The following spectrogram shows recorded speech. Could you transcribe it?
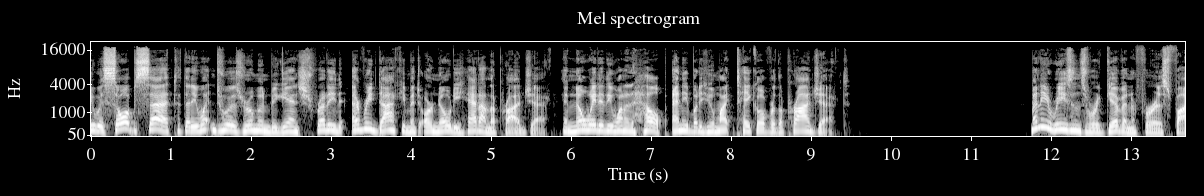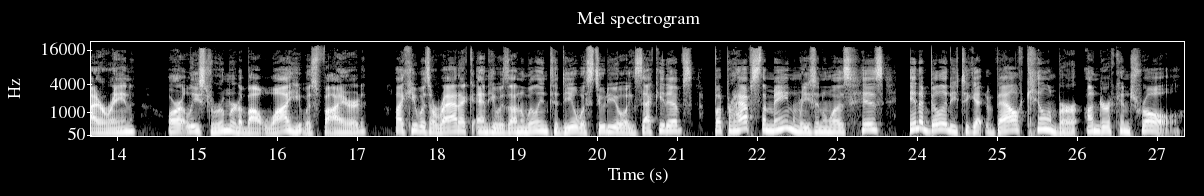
He was so upset that he went into his room and began shredding every document or note he had on the project. In no way did he want to help anybody who might take over the project. Many reasons were given for his firing, or at least rumored about why he was fired, like he was erratic and he was unwilling to deal with studio executives, but perhaps the main reason was his inability to get Val Kilmer under control.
